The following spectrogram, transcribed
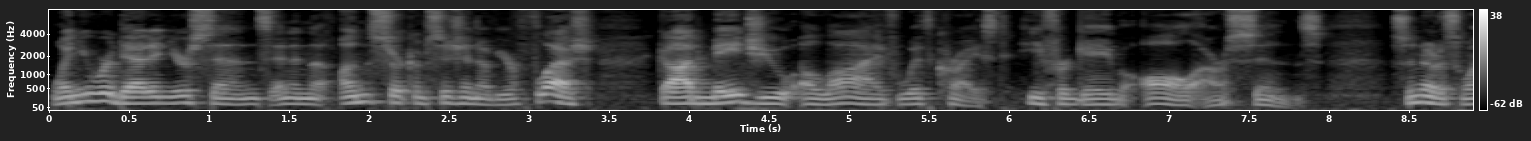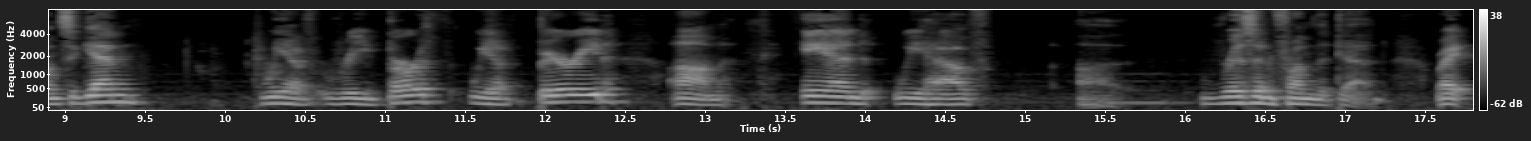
When you were dead in your sins and in the uncircumcision of your flesh, God made you alive with Christ. He forgave all our sins. So notice once again, we have rebirth, we have buried, um, and we have uh, risen from the dead, right?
